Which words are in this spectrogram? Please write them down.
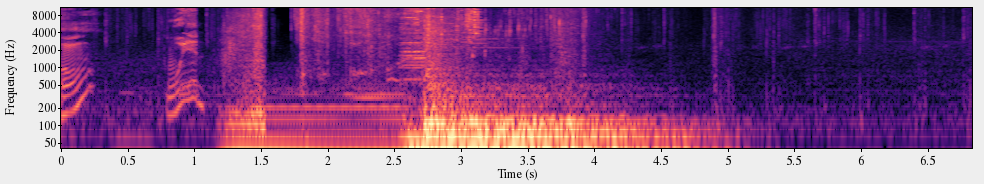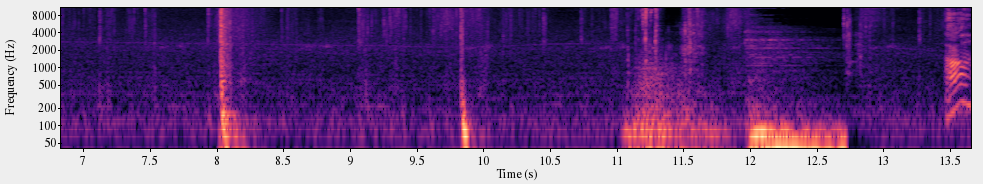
Huh? Weird. Huh?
